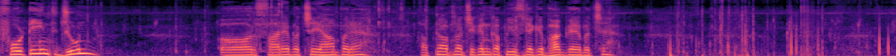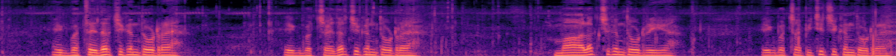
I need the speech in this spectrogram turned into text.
फोर्टीन जून और सारे बच्चे यहाँ पर हैं। अपना अपना चिकन का पीस लेके भाग गए बच्चे। एक बच्चा इधर चिकन तोड़ रहा है, एक बच्चा इधर चिकन तोड़ रहा है। माँ अलग चिकन तोड़ रही है। एक बच्चा पीछे चिकन तोड़ रहा है।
